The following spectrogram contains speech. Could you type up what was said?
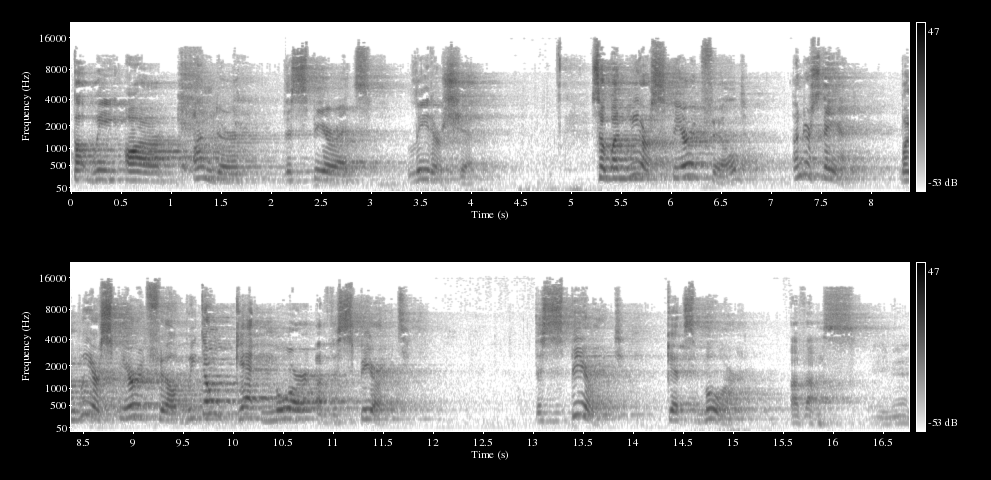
but we are under the Spirit's leadership. So when we are spirit filled, understand, when we are spirit filled, we don't get more of the Spirit. The Spirit gets more of us. Amen.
